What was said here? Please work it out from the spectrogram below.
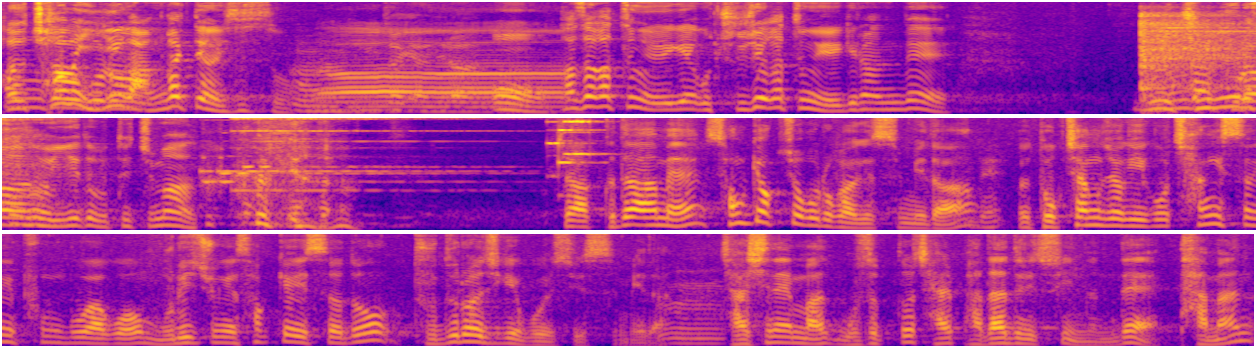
나도 처음에 이해가 안 갈 때가 있었어. 어, 가사 같은 거 얘기하고 주제 같은 거 얘기를 하는데 중국어로 써서 이해도 못했지만 자, 그 다음에 성격적으로 가겠습니다. 독창적이고 창의성이 풍부하고 무리 중에 섞여 있어도 두드러지게 보일 수 있습니다. 자신의 마- 모습도 잘 받아들일 수 있는데 다만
